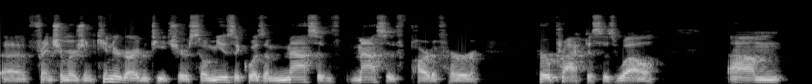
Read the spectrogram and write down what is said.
a French immersion kindergarten teacher, so music was a massive, massive part of her her practice as well. Um,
